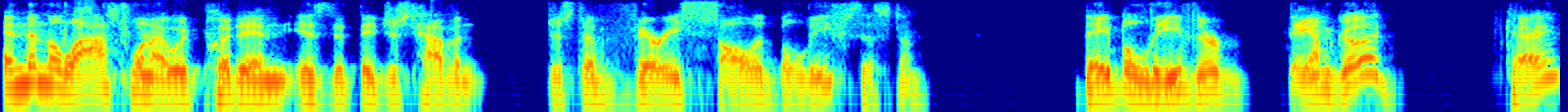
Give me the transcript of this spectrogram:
And then the last one I would put in is that they just haven't just a very solid belief system. They believe they're damn good. Okay.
